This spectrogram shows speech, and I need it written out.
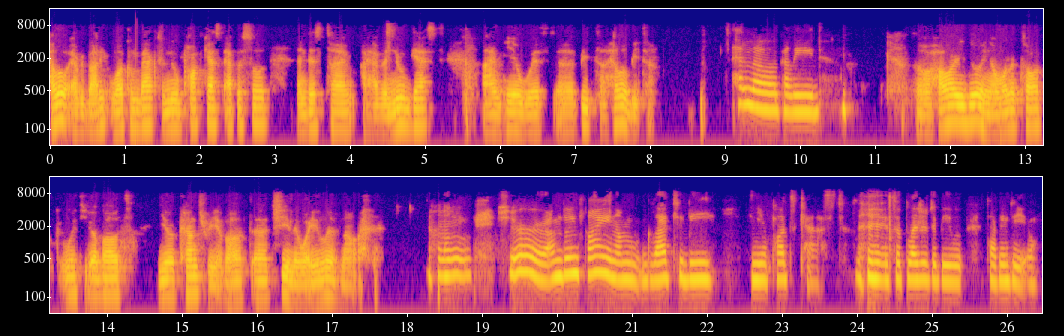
hello, everybody. Welcome back to a new podcast episode. And this time I have a new guest. I'm here with uh, Bita. Hello, Bita. Hello, Khalid. So, how are you doing? I want to talk with you about your country, about uh, Chile, where you live now. Oh, sure. I'm doing fine. I'm glad to be in your podcast. it's a pleasure to be talking to you.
